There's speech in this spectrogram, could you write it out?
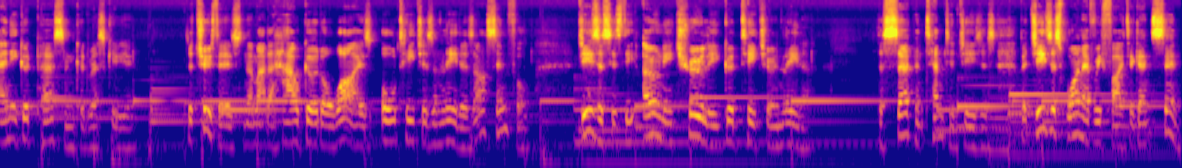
any good person could rescue you. The truth is, no matter how good or wise, all teachers and leaders are sinful. Jesus is the only truly good teacher and leader. The serpent tempted Jesus, but Jesus won every fight against sin.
